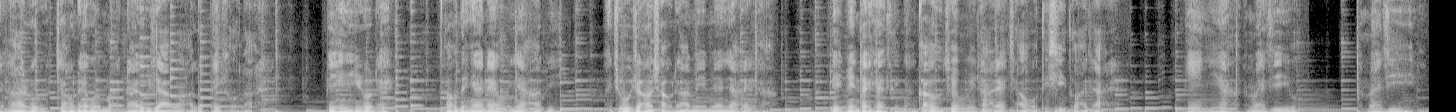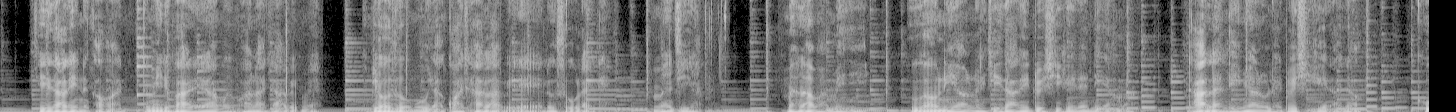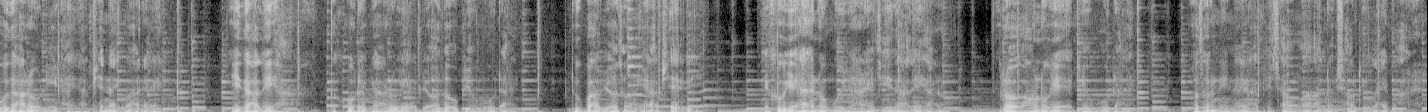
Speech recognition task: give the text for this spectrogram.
တကားတို့ကျောင်းထဲဝင်မှအနားယူကြပါလို့ဖိတ်ခေါ်လာတယ်။ဘုရင်ကြီးတို့လည်းကျောင်းသင်္ကန်းထဲဝင်ကြပြီးအကျိုးကြောင့်လျှောက်ထားမေးမြန်းကြတဲ့အခါလေပြင်းတိုက်ခတ်စဉ်ကကောက်ယူကျွေးမွေးထားတဲ့အကြောင်းကိုသိရှိသွားကြတယ်။ဘုရင်ကြီးကအမတ်ကြီးကိုအမတ်ကြီးကြီးသားလေးနှစ်ကောင်ကတမိတစ်ဖတွေကမွေးဖွားလာကြပြီမယ်။အပြောဆိုမှုရာကွာခြားလာပြီလေလို့ဆိုလိုက်တယ်။အမတ်ကြီးကမှန်လားပါမင်းကြီး ဦးကောင်းနေအောင်နဲ့ခြေသားလေးတွေးရှိခဲ့တဲ့နေရာမှာဓားလန်လေးများတို့လည်းတွေးရှိခဲ့တာကြောင့်ခိုးသားတို့နေထိုင်ရာဖြစ်နိုင်ပါတယ်။ခြေသားလေးဟာတခိုးတစ်ပြားတို့ရဲ့ပြောဆိုပြုမှုတိုင်းဒုပပြောဆိုနေတာဖြစ်ပြီးယခုယဟန်တို့မွေးထားတဲ့ခြေသားလေးကတော့သူတော်ကောင်းတို့ရဲ့အပြုမှုတိုင်းပြောဆိုနေနိုင်တာဖြစ်ကြောင်းပါလို့ရှောက်တင်လိုက်ပါတယ်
